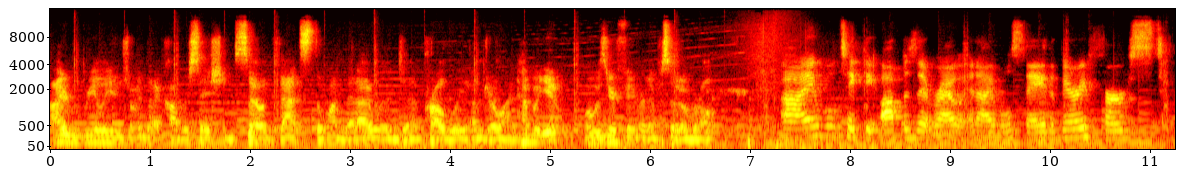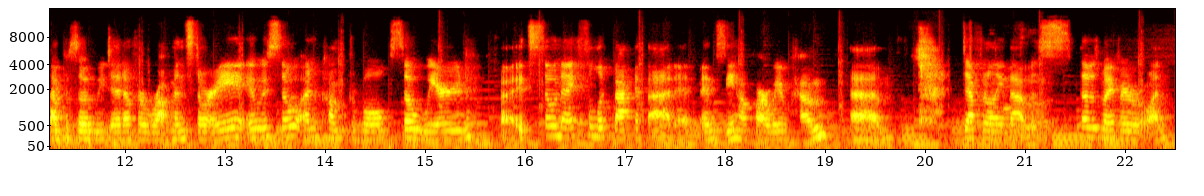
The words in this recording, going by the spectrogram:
I really enjoyed that conversation. So that's the one that I would uh, probably underline. How about you? What was your favorite episode overall? I will take the opposite route and I will say the very first episode we did of a Rotman story, it was so uncomfortable, so weird. Uh, it's so nice to look back at that and, and see how far we've come. Um, definitely that, that was that was my favorite one.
